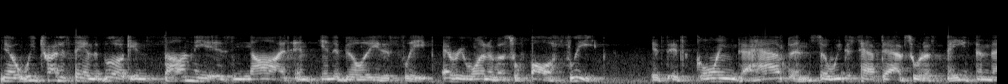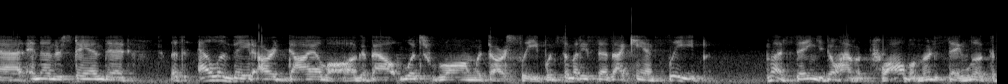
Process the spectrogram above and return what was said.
you know, we try to say in the book, insomnia is not an inability to sleep. Every one of us will fall asleep. It's, it's going to happen. So we just have to have sort of faith in that and understand that let's elevate our dialogue about what's wrong with our sleep. When somebody says, I can't sleep, I'm not saying you don't have a problem. I'm just saying, look, the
